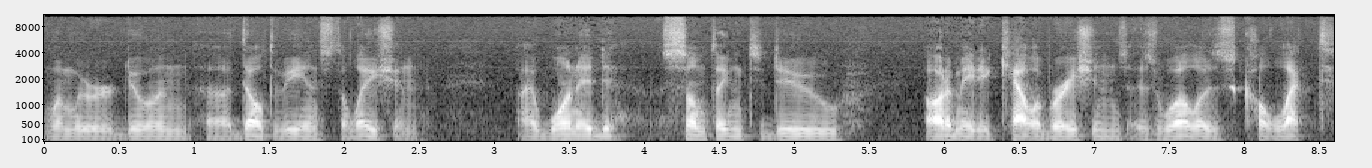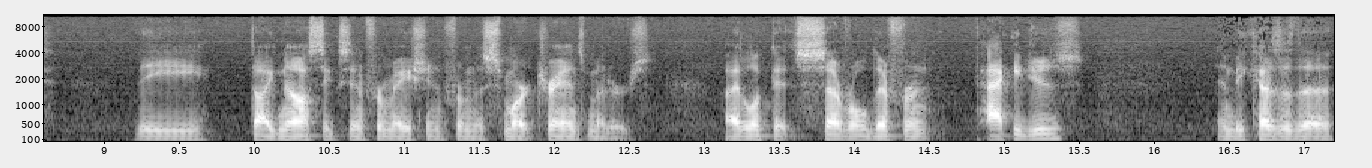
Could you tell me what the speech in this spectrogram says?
when we were doing uh, Delta V installation, I wanted something to do automated calibrations as well as collect the diagnostics information from the smart transmitters. I looked at several different packages, and because of the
